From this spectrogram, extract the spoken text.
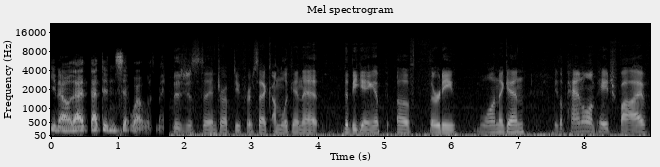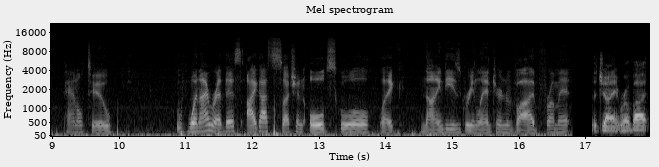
you know, that that didn't sit well with me. This is just to interrupt you for a sec. I'm looking at the beginning of, of 31 again. The panel on page 5, panel 2. When I read this, I got such an old school, like, 90s Green Lantern vibe from it. The giant robot.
